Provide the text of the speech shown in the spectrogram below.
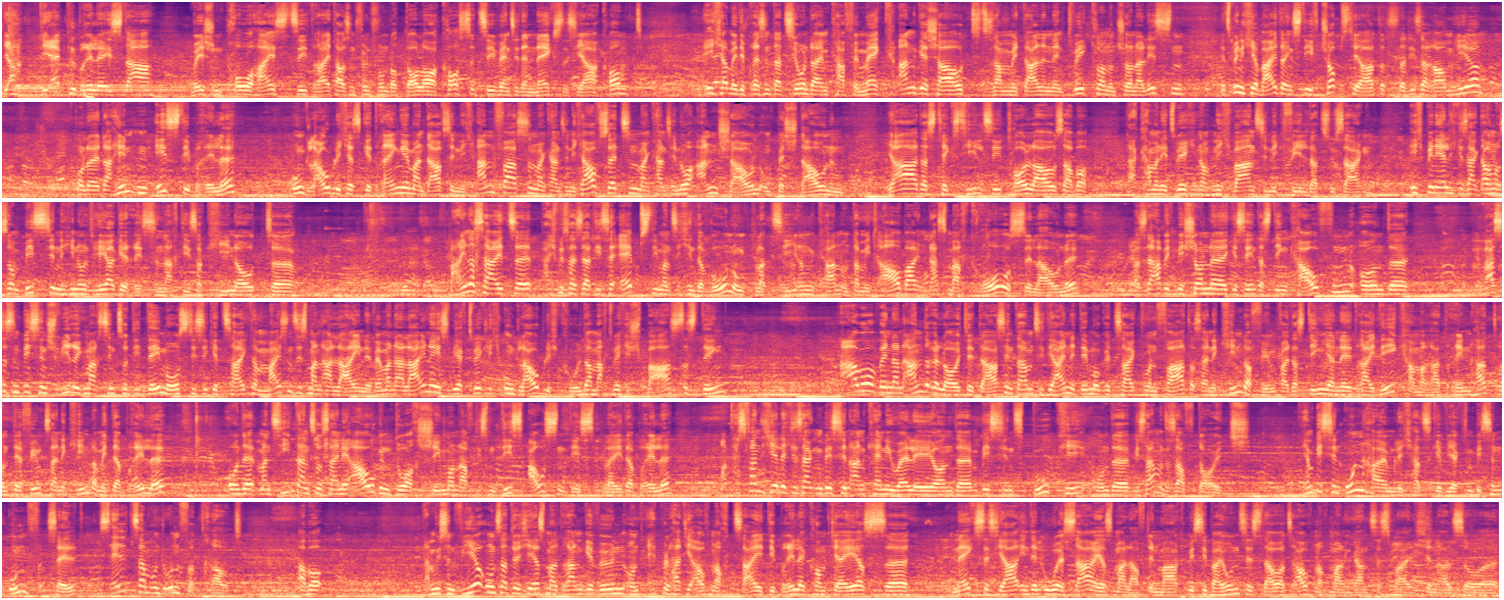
Ja, die Apple-Brille ist da. Vision Pro heißt sie, 3500 Dollar kostet sie, wenn sie denn nächstes Jahr kommt. Ich habe mir die Präsentation da im Café Mac angeschaut, zusammen mit allen Entwicklern und Journalisten. Jetzt bin ich hier weiter in Steve Jobs Theater, das ist da dieser Raum hier. Und äh, da hinten ist die Brille. Unglaubliches Gedränge, man darf sie nicht anfassen, man kann sie nicht aufsetzen, man kann sie nur anschauen und bestaunen. Ja, das Textil sieht toll aus, aber da kann man jetzt wirklich noch nicht wahnsinnig viel dazu sagen. Ich bin ehrlich gesagt auch noch so ein bisschen hin und her gerissen nach dieser Keynote. Einerseits äh, beispielsweise ja diese Apps, die man sich in der Wohnung platzieren kann und damit arbeiten, das macht große Laune. Also da habe ich mich schon äh, gesehen, das Ding kaufen und äh, was es ein bisschen schwierig macht, sind so die Demos, die sie gezeigt haben. Meistens ist man alleine. Wenn man alleine ist, wirkt es wirklich unglaublich cool. Da macht wirklich Spaß, das Ding. Aber wenn dann andere Leute da sind, da haben sie die eine Demo gezeigt, wo ein Vater seine Kinder filmt, weil das Ding ja eine 3D-Kamera drin hat und der filmt seine Kinder mit der Brille. Und äh, man sieht dann so seine Augen durchschimmern auf diesem Dis Außendisplay der Brille. Und das fand ich ehrlich gesagt ein bisschen Uncanny Valley und äh, ein bisschen spooky und äh, wie sagt man das auf Deutsch? Ja, ein bisschen unheimlich hat es gewirkt, ein bisschen seltsam und unvertraut. Aber da müssen wir uns natürlich erstmal dran gewöhnen und Apple hat ja auch noch Zeit. Die Brille kommt ja erst äh, nächstes Jahr in den USA erstmal auf den Markt. Bis sie bei uns ist, dauert es auch noch mal ein ganzes Weilchen. Also äh,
